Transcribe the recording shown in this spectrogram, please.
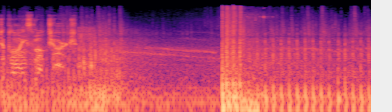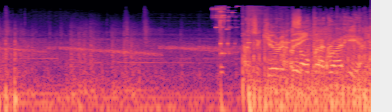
Deploying smoke charge. Securing B. Assault back right here.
